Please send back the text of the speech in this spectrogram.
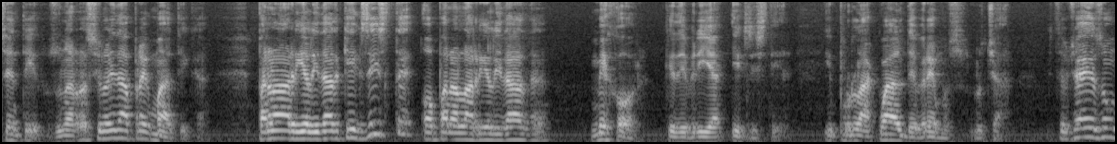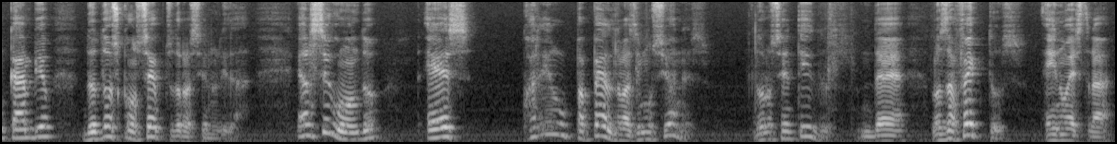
sentidos, una racionalidad pragmática, para la realidad que existe o para la realidad mejor que debería existir y por la cual debemos luchar. Esto ya es un cambio de dos conceptos de racionalidad. El segundo es cuál es el papel de las emociones, de los sentidos, de los afectos en nuestra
